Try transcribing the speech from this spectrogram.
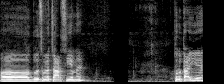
दो दशमलव चार सी है। तो बताइए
